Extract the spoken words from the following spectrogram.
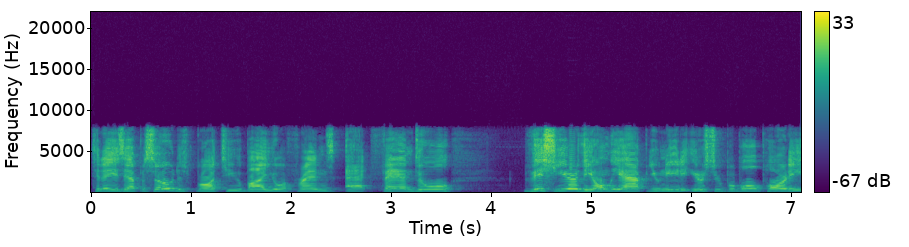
Today's episode is brought to you by your friends at FanDuel. This year, the only app you need at your Super Bowl party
